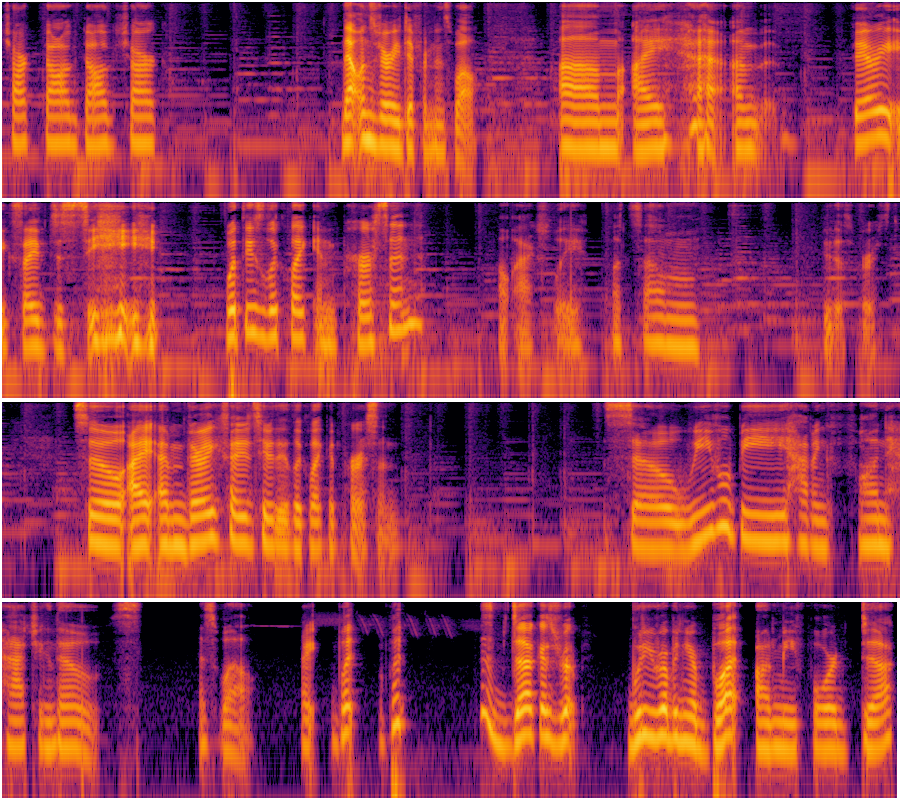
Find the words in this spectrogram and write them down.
shark dog, dog shark, that one's very different as well. Um, I I'm very excited to see what these look like in person. Oh, actually, let's um do this first. So I am very excited to see what they look like in person. So we will be having fun hatching those as well. Right? What? What? This duck is. Rub what are you rubbing your butt on me for, duck?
